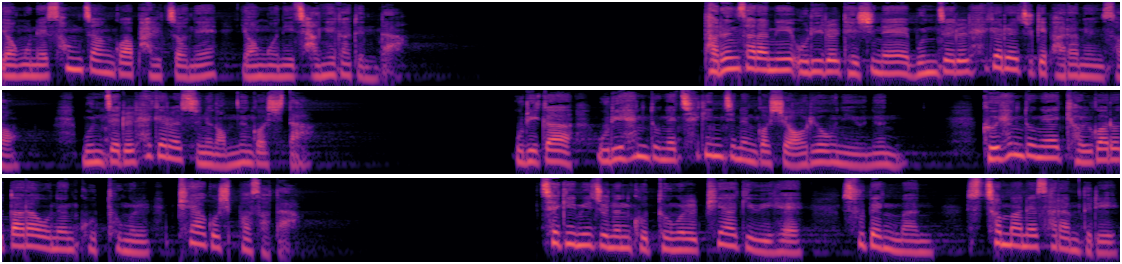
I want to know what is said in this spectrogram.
영혼의 성장과 발전에 영원히 장애가 된다. 다른 사람이 우리를 대신해 문제를 해결해 주기 바라면서 문제를 해결할 수는 없는 것이다. 우리가 우리 행동에 책임지는 것이 어려운 이유는 그 행동의 결과로 따라오는 고통을 피하고 싶어서다. 책임이 주는 고통을 피하기 위해 수백만, 수천만의 사람들이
